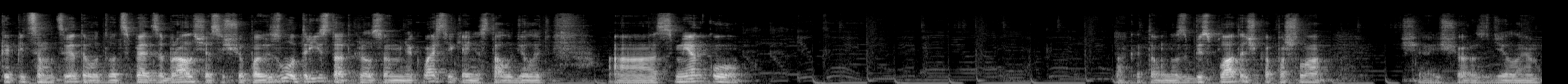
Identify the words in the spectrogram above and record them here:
копить самоцветы, вот 25 забрал, сейчас еще повезло, 300, открылся у меня квастик, я не стал делать а, сменку. Так, это у нас бесплаточка пошла. Сейчас еще раз сделаем.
